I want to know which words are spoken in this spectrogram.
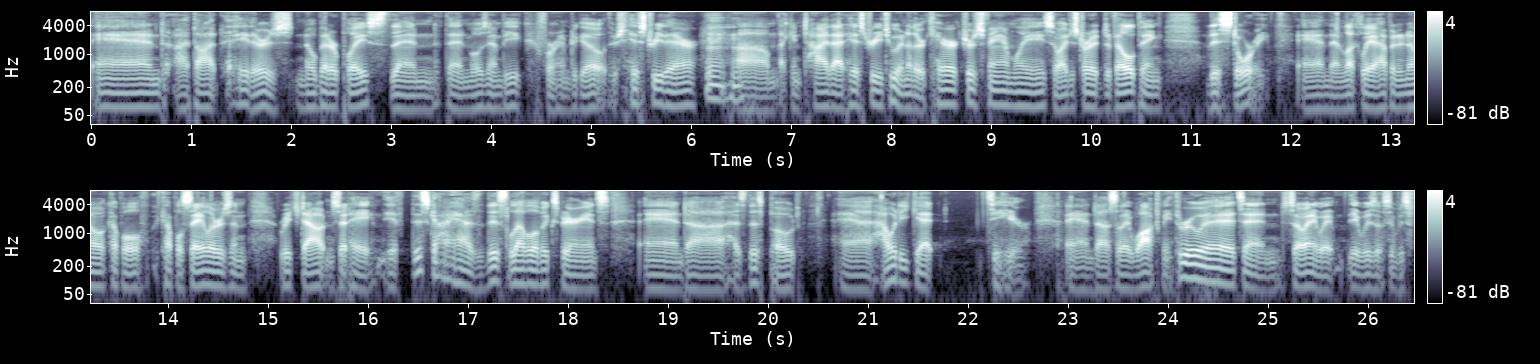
And I thought, hey, there's no better place than than Mozambique for him to go. There's history there. Mm-hmm. Um, I can tie that history to another character's family. So I just started developing this story. And then luckily, I happened to know a couple a couple sailors and reached out and said, hey, if this guy has this level of experience and uh, has this boat, uh, how would he get to here. And uh, so they walked me through it. And so anyway, it was it was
